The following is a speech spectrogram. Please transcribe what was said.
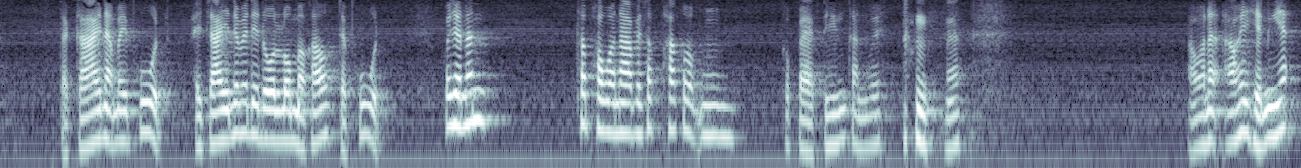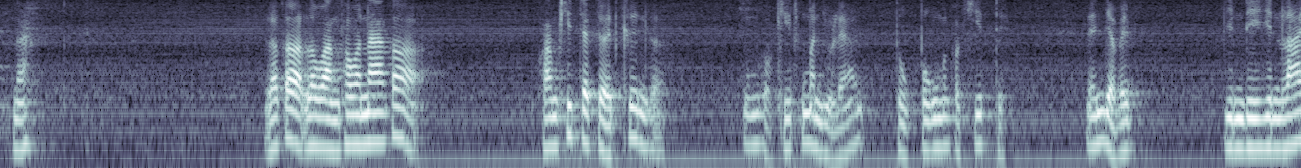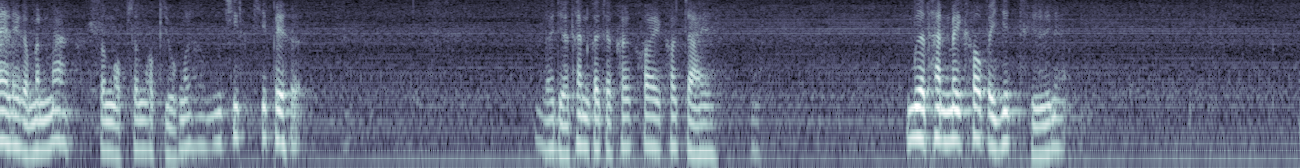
แต่กายนะ่ะไม่พูด ไอ้ใจนี่ไม่ได้โดนลมกับเขาแต่พูด เพราะฉะนั้น ถ้าภาวนาไปสักพักก็อืมก็แปลกดิ้งกันไว้นะเอานะเอาให้เห็นเงี้ยนะ แล้วก็ระวังภาวนาก็ ความคิดจะเกิดขึ้นก็มันก็คิดของมันอยู่แล้ว ถูกปรุงมันก็คิดดิเน้นอย่าไปยินดียินร้ายอะไรกับมันมาก สงบสงบอยู่มันคิดคิดไปเถอะ แล้วเดี๋ยวท่านก็จะค่อย ๆ เข้าใจ เมื่อท่านไม่เข้าไปยึดถือเนี่ย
